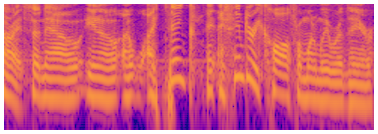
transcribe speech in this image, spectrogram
All right, so now, you know, I, I think, I seem to recall from when we were there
